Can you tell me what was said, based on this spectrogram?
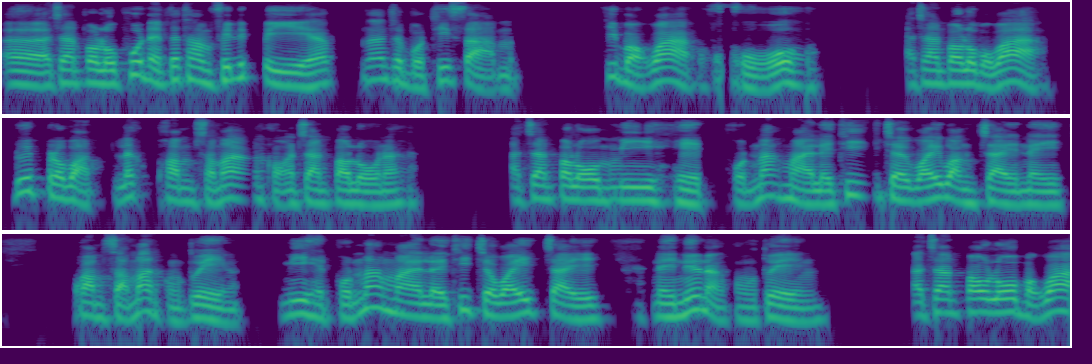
เอ่ออาจารย์เปาโลพูดในพระธรรมฟิลิปปีครับน่าจะบทที่สามที่บอกว่าโอ้โห อาจารย์เปาโลบอกว่าด้วยประวัติและความสามารถของอาจารย์เปาโลนะ อาจารย์เปาโลมีเหตุผลมากมายเลยที่จะไว้วางใจในความสามารถของตัวเอง มีเหตุผลมากมายเลยที่จะไว้ใจในเนื้อหนังของตัวเอง อาจารย์เปาโลบอกว่า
